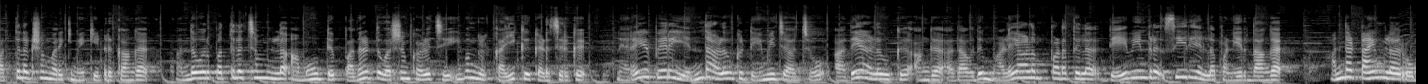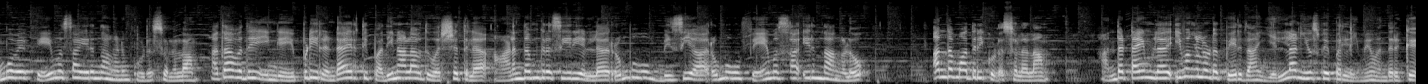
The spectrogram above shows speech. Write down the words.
பத்து லட்சம் வரைக்குமே கேட்டிருக்காங்க. அந்த ஒரு பத்து லட்சம் உள்ள அமௌண்ட்டு பதினெட்டு வருஷம் கழித்து இவங்க கைக்கு கிடச்சிருக்கு. நிறைய பேர் எந்த அளவுக்கு டேமேஜ் ஆச்சோ அதே அளவுக்கு அங்கே அதாவது மலையாளம் படத்தில் தேவின்ற சீரியலில் பண்ணியிருந்தாங்க. அந்த டைமில் ரொம்பவே ஃபேமஸாக இருந்தாங்கன்னு கூட சொல்லலாம். அதாவது இங்கே எப்படி ரெண்டாயிரத்தி பதினாலாவது வருஷத்தில் ஆனந்தம்ங்கிற சீரியலில் ரொம்பவும் பிஸியாக ரொம்பவும் ஃபேமஸாக இருந்தாங்களோ அந்த மாதிரி கூட சொல்லலாம். அந்த டைமில் இவங்களோட பேர் தான் எல்லா நியூஸ் பேப்பர்லேயுமே வந்திருக்கு.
